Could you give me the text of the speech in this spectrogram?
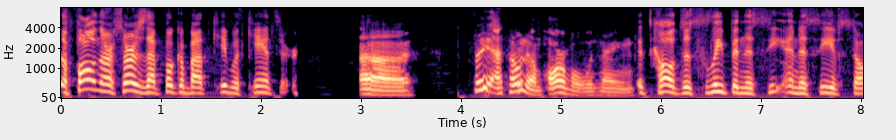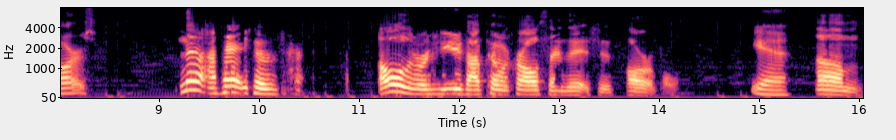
The Fault in Our Stars is that book about the kid with cancer. Uh, see, I told you I'm horrible with names. It's called To Sleep in the Sea in the Sea of Stars. No, I haven't because all the reviews I've come across say that it's just horrible. Yeah. Um,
